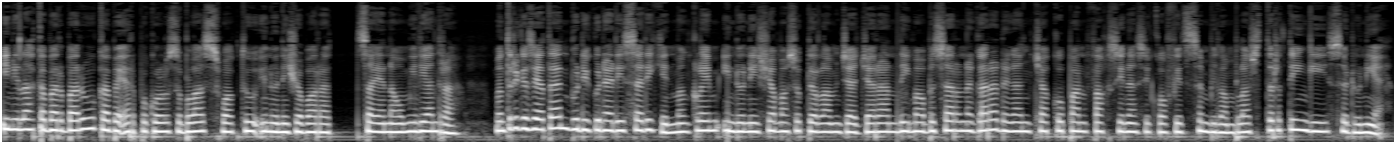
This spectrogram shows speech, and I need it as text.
Inilah kabar baru KBR pukul 11 waktu Indonesia Barat. Saya Naomi Liandra. Menteri Kesehatan Budi Gunadi Sadikin mengklaim Indonesia masuk dalam jajaran lima besar negara dengan cakupan vaksinasi COVID-19 tertinggi sedunia.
